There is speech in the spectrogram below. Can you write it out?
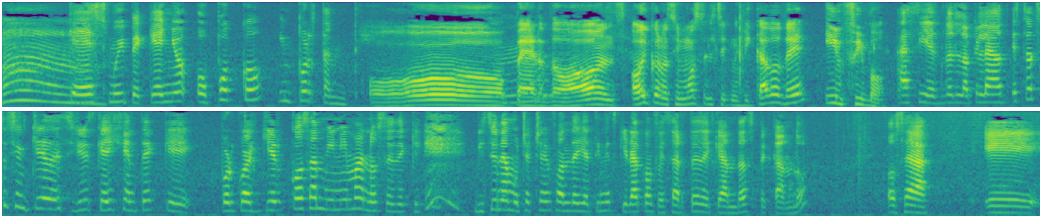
Ah. que es muy pequeño o poco importante. Oh, Mm. perdón. Hoy conocimos el significado de ínfimo. Así es, lo lo que la, esta obsesión quiere decir es que hay gente que por cualquier cosa mínima, no sé, de que ¡Ah! viste una muchacha en falda y ya tienes que ir a confesarte de que andas pecando. O sea, eh,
